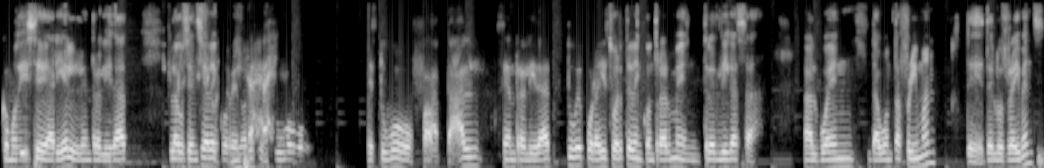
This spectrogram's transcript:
como dice Ariel, en realidad la ausencia de corredores estuvo, estuvo fatal en realidad tuve por ahí suerte de encontrarme en tres ligas a, al buen Davonta Freeman de, los Ravens,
